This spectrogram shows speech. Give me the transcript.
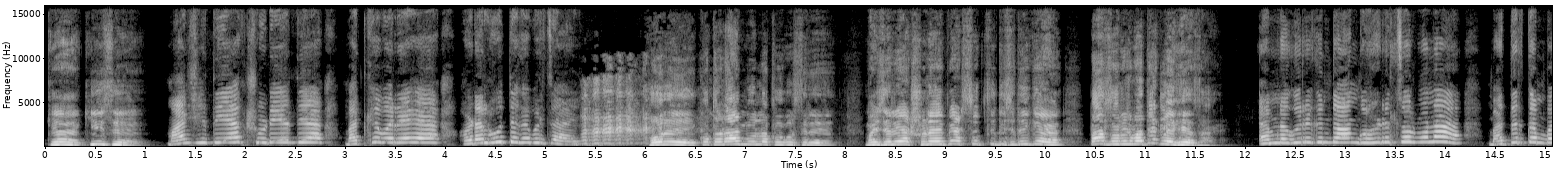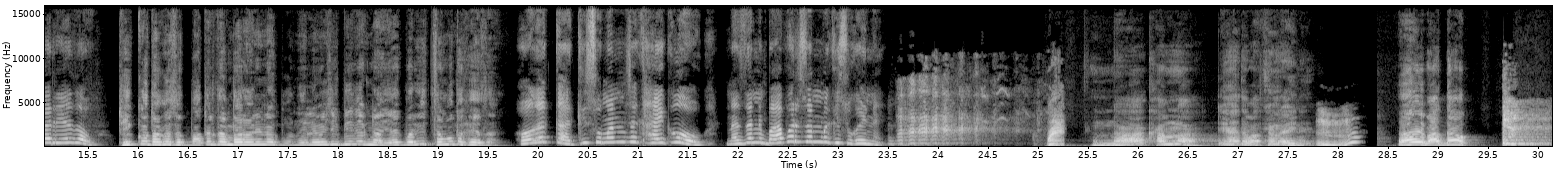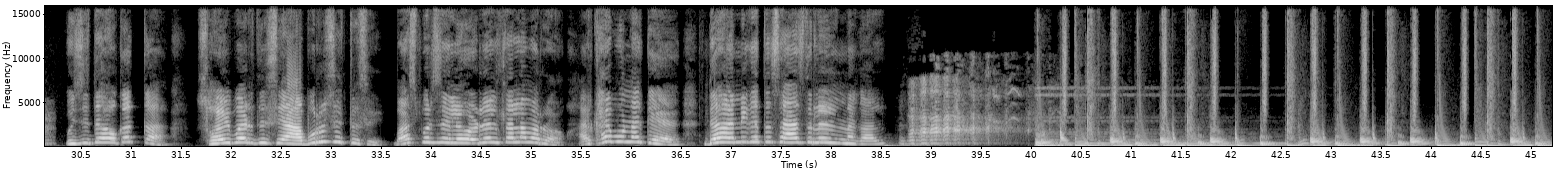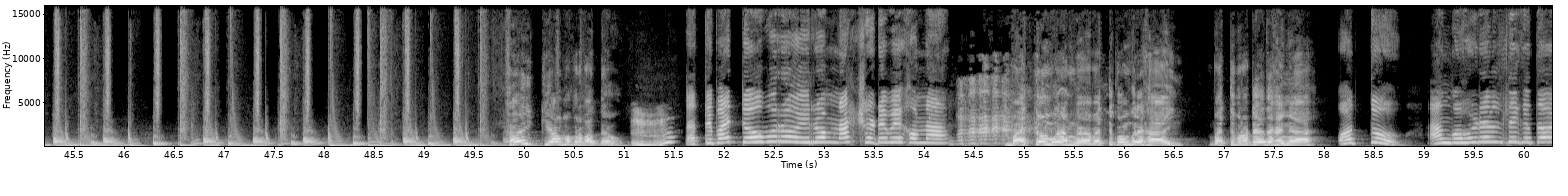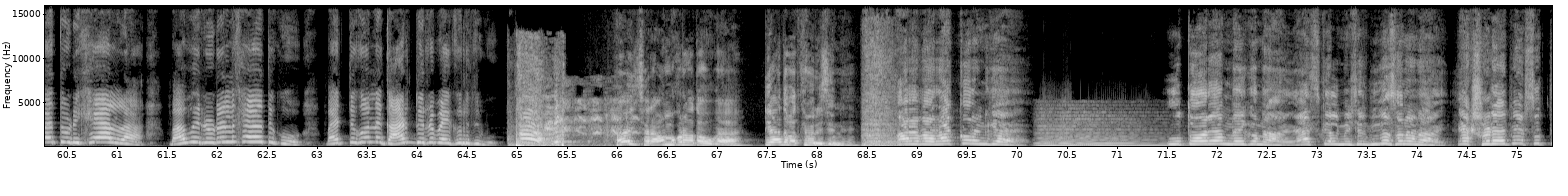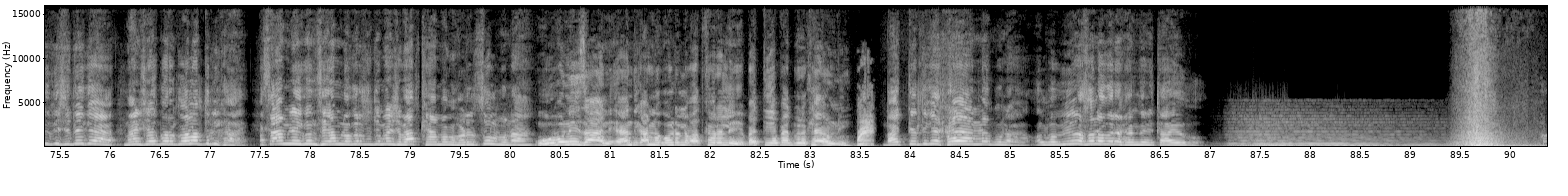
কে কিছে মানসিতে একশো টাকা দিয়ে ভাত খাবারে হোটেল হইতে খাবার চাই। হরে কথাটা আমি লক্ষ্য করছি রে। মানুষের একশো টাকা পেট শক্তি দিছে দেখে পাঁচ জনের বাদ একলাই খেয়ে যায়। এমন করে কিন্তু আঙ্গ হোটেল চলবো না ভাতের দাম বাড়িয়ে যাও ঠিক কথা কইছ ভাতের দাম বাড়ানি লাগবো নইলে মানুষের বিবেক নাই একবার ইচ্ছা মতো খেয়ে যায়। হো কাকা কিছু মানুষে খাই গো না জানি বাবার জন্ম কিছু খাই না না খাম না তে হাতে ভাত খাবে রাহি নাই। এই ভাত দাও। বুঝি দাও কাকা ছয়বার দিছে আবরু শিখতেছে বাস পর ছেলে হোটেল চালা মারো। আর খাইবো না কে? দেহানি কাতে সাহস দিলে না গাল হাই কি অল্প করে ভাত দাও? তাতে বাড়তেও বড় এরম নাকশা দেবে এখন না। বাইতে কম করে আমগা বাইতে কম করে খাই। বাইতে বড় টেয়া দেখাই না। অত আঙ্গ হোটেল থেকে তো এতটি খেয়াল্লা বাবির হোটেল খেয়ে দেখো বাইতে কোনে গাড় দূরে বাই করে দিব। হাই সারা অম্ম করে কথা হোকা টেয়া ভাত খাবে রয়েছে নে। আরে ভাই রাগ করেন কে? ও এম নাই কো নাই আজকাল মেশের বিবেচনা নাই। একশো টাকা পেট শক্তি দিছে দেখে মানুষ একবার গলা তুলি খায়। আচ্ছা আমি গুনছি এমন করে যদি মানুষ ভাত খায় আমাকে হোটেল চলবো না। ও বনি জান এখান থেকে আমি হোটেলে ভাত খাবে রেলে বাইতে পেট ভরে খাই আমনি বাইরটা দিকে খায় লাগবো না অল্প বিবেচনা করে খান জানি তাই হব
